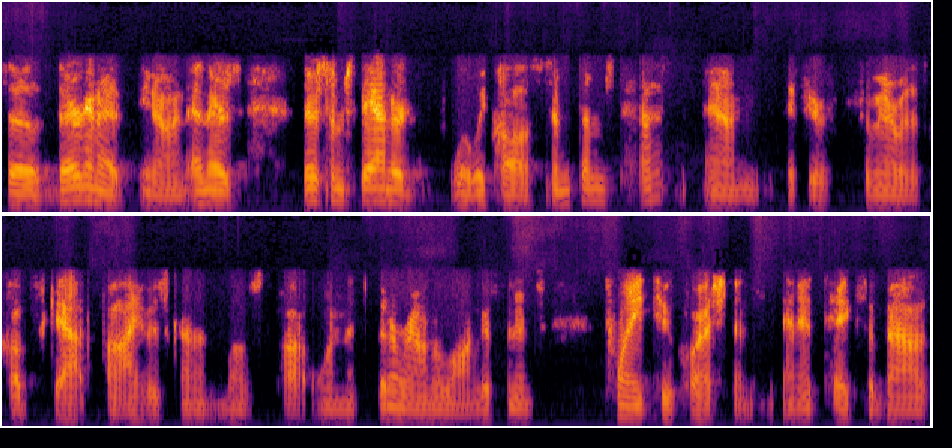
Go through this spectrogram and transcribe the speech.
So they're going to you know, and, and there's there's some standard what we call a symptoms test, and if you're familiar with it, it's called SCAT-5 is kind of the most taught one that's been around the longest, and it's 22 questions, and it takes about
